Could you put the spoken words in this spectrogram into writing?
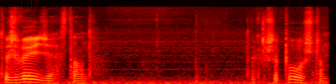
Ktoś wyjdzie stąd. Tak przypuszczam.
